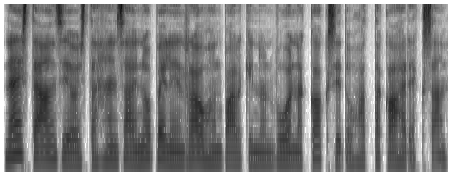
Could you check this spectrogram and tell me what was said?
Näistä ansioista hän sai Nobelin rauhanpalkinnon vuonna 2008.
